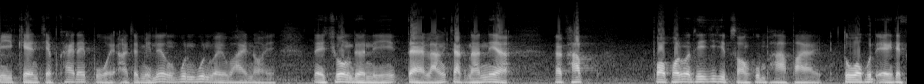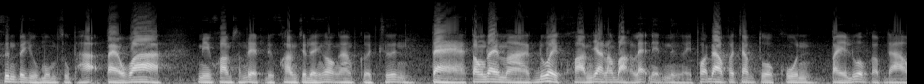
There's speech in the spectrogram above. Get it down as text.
มีเกณฑ์เจ็บไข้ได้ป่วย อาจจะมีเรื่องวุ่นวุ่นวายๆหน่อย ในช่วงเดือนนี้ แต่หลังจากนั้นเนี่ยนะครับพอพ้นวันที่ 22 กุมภาไป ตัวคุณเองจะขึ้นไปอยู่มุมสุภะแปลว่า มีความสำเร็จหรือความเจริญงอกงามเกิดขึ้น แต่ต้องได้มาด้วยความยากลำบากและเหน็ดเหนื่อย เพราะดาวประจำตัวคุณไปร่วมกับดาว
